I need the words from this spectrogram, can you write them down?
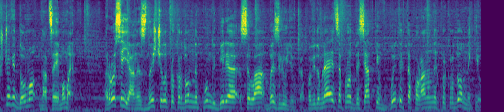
що відомо на цей момент. Росіяни знищили прикордонний пункт біля села Безлюдівка. Повідомляється про десятки вбитих та поранених прикордонників.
